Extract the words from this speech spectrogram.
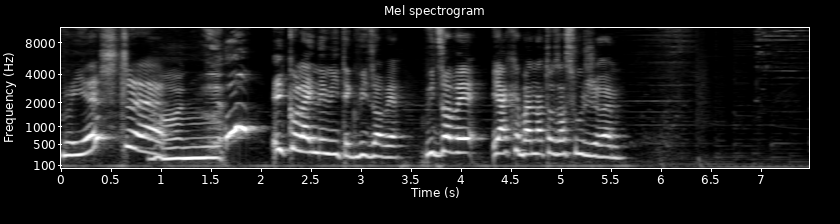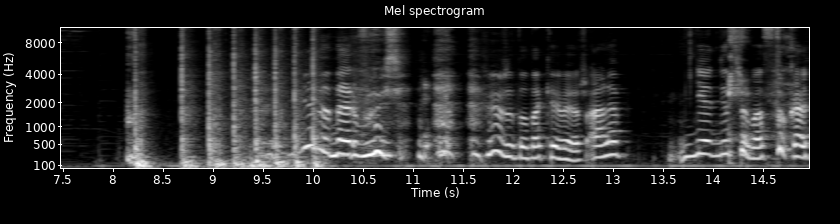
No jeszcze! O nie. I kolejny mitek, widzowie. Widzowie, ja chyba na to zasłużyłem. Nie denerwuj się. Wiem, że to takie, wiesz, ale nie, nie trzeba stukać.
